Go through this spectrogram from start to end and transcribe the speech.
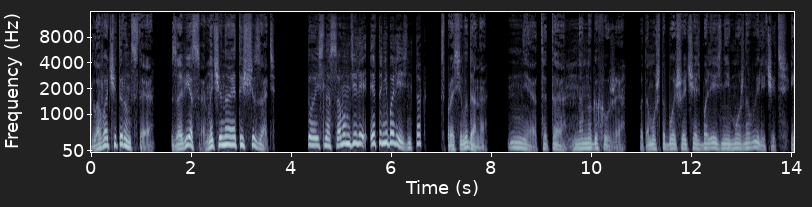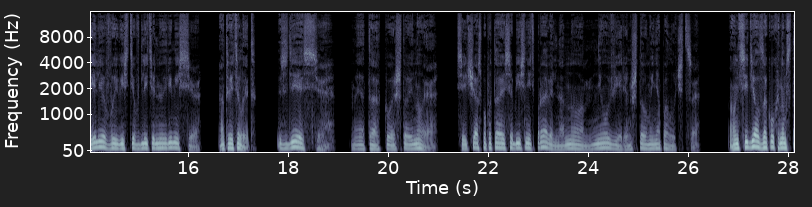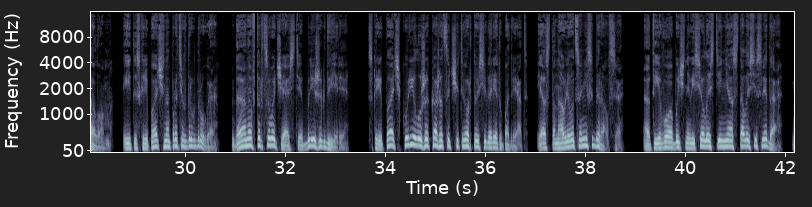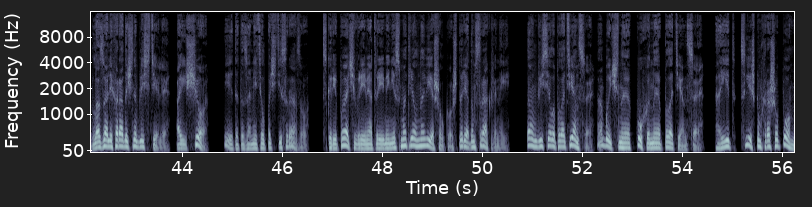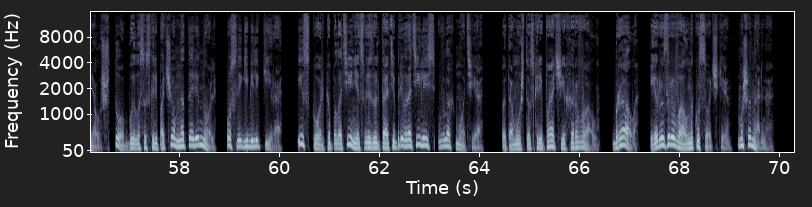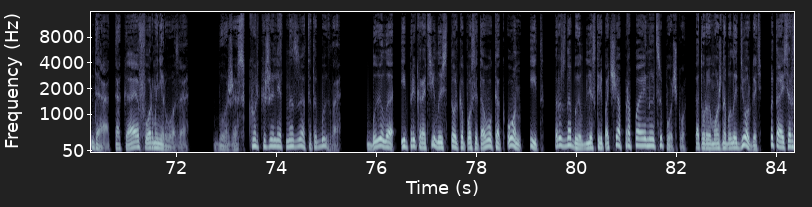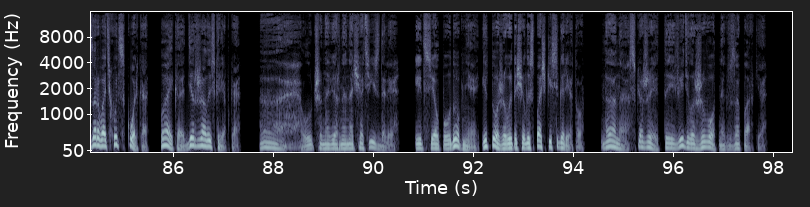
Глава 14. Завеса начинает исчезать. «То есть на самом деле это не болезнь, так?» — спросила Дана. «Нет, это намного хуже, потому что большая часть болезней можно вылечить или вывести в длительную ремиссию», — ответил Эд. «Здесь э, это кое-что иное. Сейчас попытаюсь объяснить правильно, но не уверен, что у меня получится». Он сидел за кухонным столом, Ит и скрипач напротив друг друга. Дана в торцевой части, ближе к двери. Скрипач курил уже, кажется, четвертую сигарету подряд и останавливаться не собирался. От его обычной веселости не осталось и следа. Глаза лихорадочно блестели. А еще, Ит это заметил почти сразу, скрипач время от времени смотрел на вешалку, что рядом с раковиной. Там висело полотенце, обычное кухонное полотенце, Аид слишком хорошо помнил, что было со скрипачом на Терре-0 после гибели Кира, и сколько полотенец в результате превратились в лохмотья. Потому что скрипач их рвал, брал и разрывал на кусочки, машинально. Да, такая форма нервоза. Боже, сколько же лет назад это было? Было и прекратилось только после того, как он, Ид, раздобыл для скрипача пропаянную цепочку, которую можно было дергать, пытаясь разорвать хоть сколько. Пайка держалась крепко. Ах, лучше, наверное, начать издали. Ид сел поудобнее и тоже вытащил из пачки сигарету. «Дана, скажи, ты видела животных в зоопарке?»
